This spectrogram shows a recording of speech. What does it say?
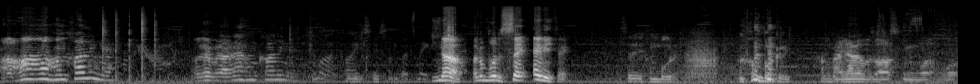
हाँ हाँ हम खा लेंगे अगर बनाना है हम खा लेंगे Please say something. No, I don't want to say anything. Say hamburger. Hungry. My dad was asking what what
